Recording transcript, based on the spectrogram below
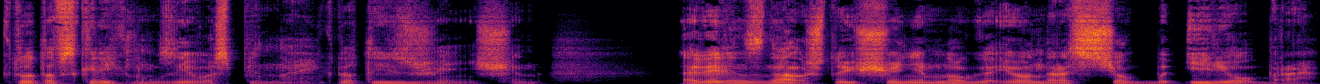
Кто-то вскрикнул за его спиной, кто-то из женщин. Аверин знал, что еще немного, и он рассек бы и ребра,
